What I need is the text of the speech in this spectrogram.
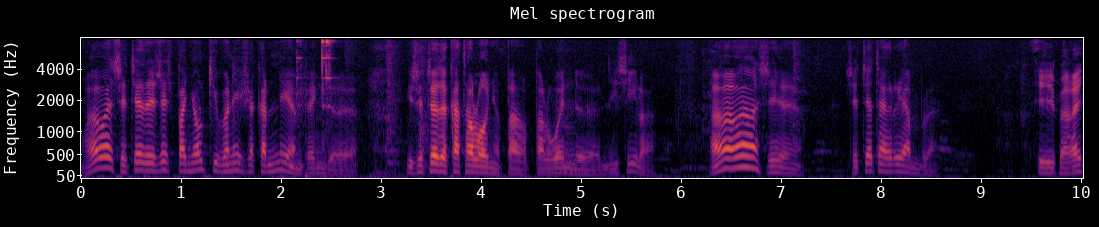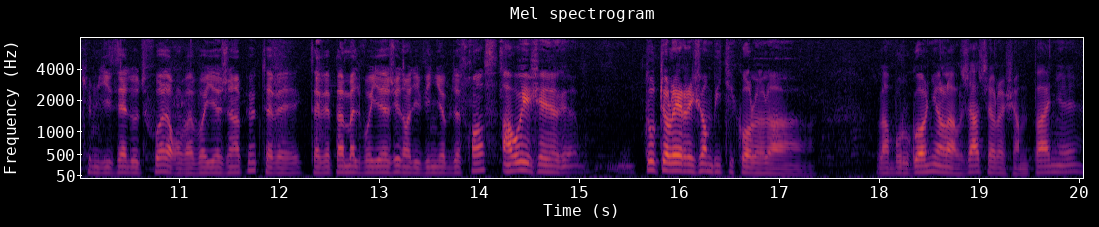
Ouais, ouais, c'était des Espagnols qui venaient chaque année, enfin, de... Ils étaient de Catalogne, pas, pas loin d'ici, là. Ah ouais, c'était agréable. Et pareil, tu me disais l'autre fois, alors on va voyager un peu, que tu avais, pas mal voyagé dans les vignobles de France. Ah oui, j'ai toutes les régions viticoles, là. La Bourgogne, l'Alsace, la Champagne,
